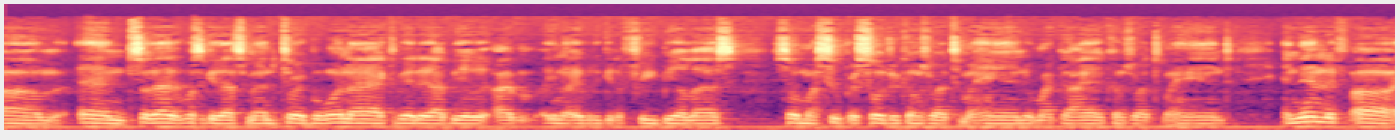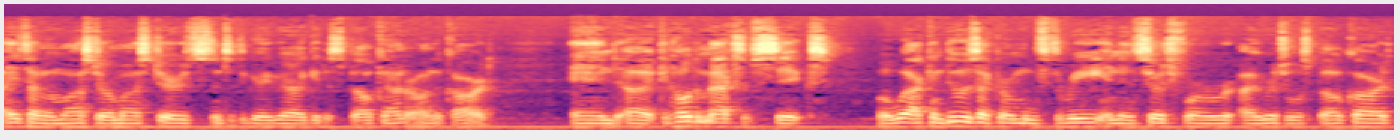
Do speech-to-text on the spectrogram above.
Um, and so that once again that's mandatory. But when I activate it, I'll be able, I'm you know able to get a free BLS. So my super soldier comes right to my hand, or my Gaia comes right to my hand. And then if uh, anytime a monster or monster is sent to the graveyard, I get a spell counter on the card, and uh, it can hold a max of six. But what I can do is I can remove three and then search for a ritual spell card.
